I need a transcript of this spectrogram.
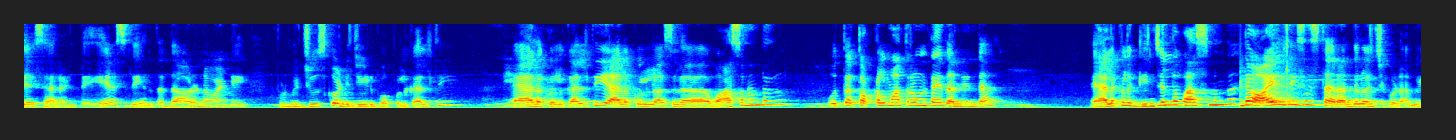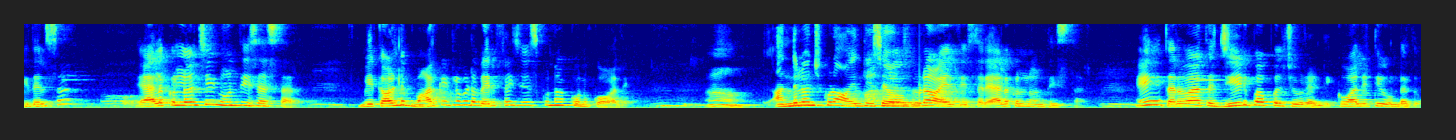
చేశారంటే అసలు ఎంత దారుణం అండి. ఇప్పుడు మీరు చూసుకోండి జీడిపప్పులు కల్తీ యాలకులు కల్తీ యాలకుల్లో అసలు వాసన ఉండదు. ఉత్త తొక్కలు మాత్రం ఉంటాయి దాని నిండా. యాలకుల గింజల్లో వాసన ఉందా? అంటే ఆయిల్ తీసేస్తారు అందులోంచి కూడా. మీకు తెలుసా? యాలకుల్లోంచి నూనె తీసేస్తారు. మీరు కావాలంటే మార్కెట్లో కూడా వెరిఫై చేసుకున్నా కొనుక్కోవాలి. ఆ. అందులోంచి కూడా ఆయిల్ తీసే కూడా ఆయిల్ తీస్తారు. యాలకుల నూనె తీస్తారు. ఏ తర్వాత జీడిపప్పులు చూడండి. క్వాలిటీ ఉండదు.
